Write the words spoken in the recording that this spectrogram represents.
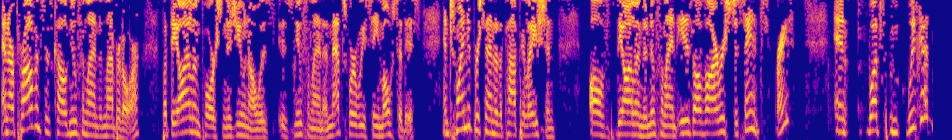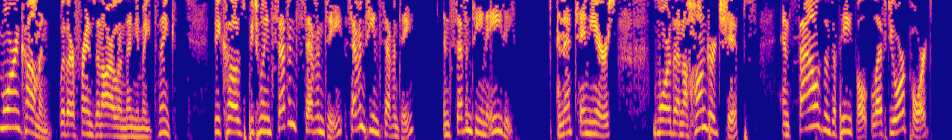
and our province is called Newfoundland and Labrador, but the island portion, as you know, is, is Newfoundland, and that's where we see most of this. And 20% of the population of the island of Newfoundland is of Irish descent, right? And what's we've got more in common with our friends in Ireland than you might think, because between 770, 1770 and 1780, in that 10 years, more than 100 ships and thousands of people left your ports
